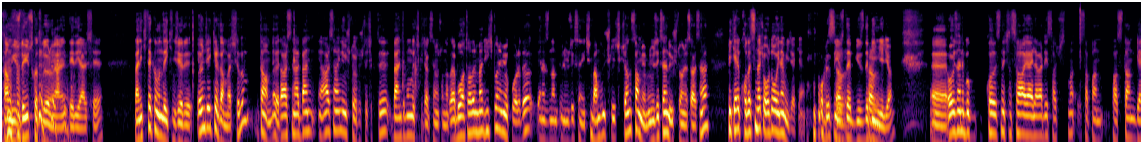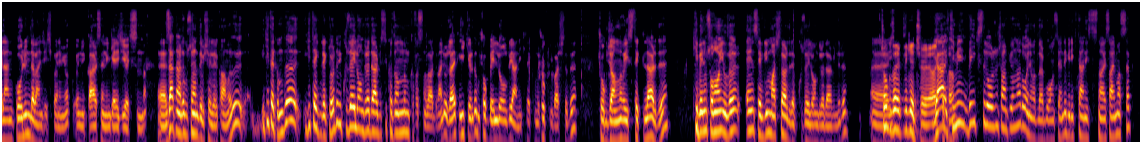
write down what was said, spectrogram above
Tam %100 katılıyorum yani dediği her şeye. Ben iki takımın da ikinci yarı. Önce ilk yarıdan başlayalım. Tamam evet Arsenal ben yani Arsenal yine 3-4-3'te çıktı. Bence bununla çıkacak sene sonuna kadar. Bu hataların bence hiçbir önemi yok bu arada. En azından önümüzdeki sene için. Ben bu üçlüye çıkacağını sanmıyorum. Önümüzdeki sene de üçlü oynasa Arsenal. Bir kere Kolasinac orada oynamayacak yani. Orası yüzde yüzde bir milyon. Ee, o yüzden hani bu Kolasinac için sağ ayağıyla verdiği saçma sapan pastan gelen golün de bence hiçbir önemi yok. Arsenal'in geleceği açısından. Ee, zaten arada bu sene de bir şeyleri kalmadı. İki takım da, iki teknik direktör de bir Kuzey Londra derbisi kazanalım kafasındalardı bence. Özellikle ilk yarıda bu çok belli oldu yani. İki takım da çok iyi başladı. Çok canlı ve isteklilerdi. Ki benim son 10 yıldır en sevdiğim maçlardır hep Kuzey Londra derbileri. Ee, çok zevkli geçiyor ya. Ya kimin ve ikisi de doğru şampiyonluğa da oynamadılar bu 10 senede. Bir iki tane istisnayı saymazsak.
